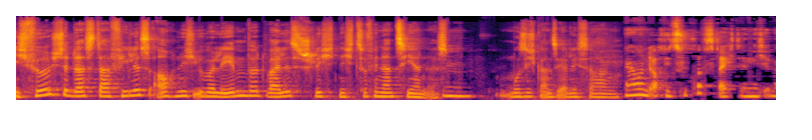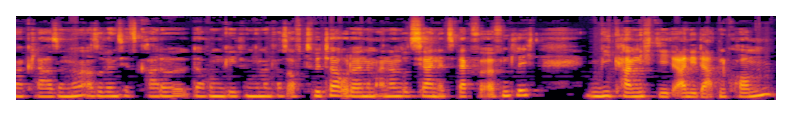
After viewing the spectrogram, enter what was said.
Ich fürchte, dass da vieles auch nicht überleben wird, weil es schlicht nicht zu finanzieren ist. Mhm. Muss ich ganz ehrlich sagen. Ja, und auch die Zugriffsrechte nicht immer klar sind. Ne? Also wenn es jetzt gerade darum geht, wenn jemand was auf Twitter oder in einem anderen sozialen Netzwerk veröffentlicht, wie kann ich die, an die Daten kommen?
